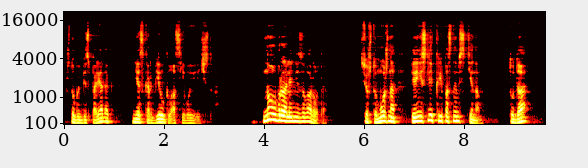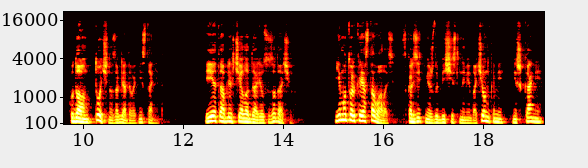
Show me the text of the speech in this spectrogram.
чтобы беспорядок не оскорбил глаз его величества. Но убрали не за ворота. Все, что можно, перенесли к крепостным стенам, туда, куда он точно заглядывать не станет. И это облегчало Дариусу задачу. Ему только и оставалось скользить между бесчисленными бочонками, мешками,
